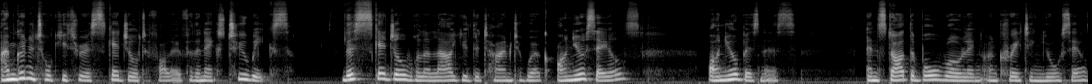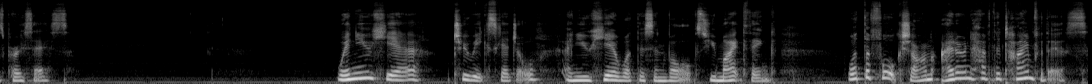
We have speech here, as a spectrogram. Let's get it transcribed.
I'm going to talk you through a schedule to follow for the next two weeks. This schedule will allow you the time to work on your sales, on your business, and start the ball rolling on creating your sales process. When you hear two week schedule and you hear what this involves, you might think, what the fork, Sean? I don't have the time for this.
